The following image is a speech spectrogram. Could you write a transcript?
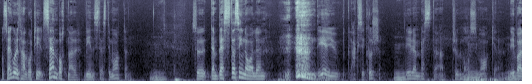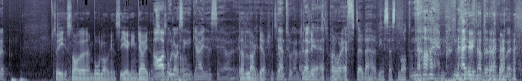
Och sen går det ett halvår till, sen bottnar vinstestimaten. Mm. Så den bästa signalen, det är ju aktiekursen. Mm. Det är den bästa prognosmakaren. Mm. Det är bara Så i- snarare än bolagens egen guidance. ja, bolagens egen guidance ser jag. Den laggar, så att. Den tror jag laggar. Den är ett par ja. år efter det här vinstestimatet. Nej, nej, det vet jag inte när den kommer.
